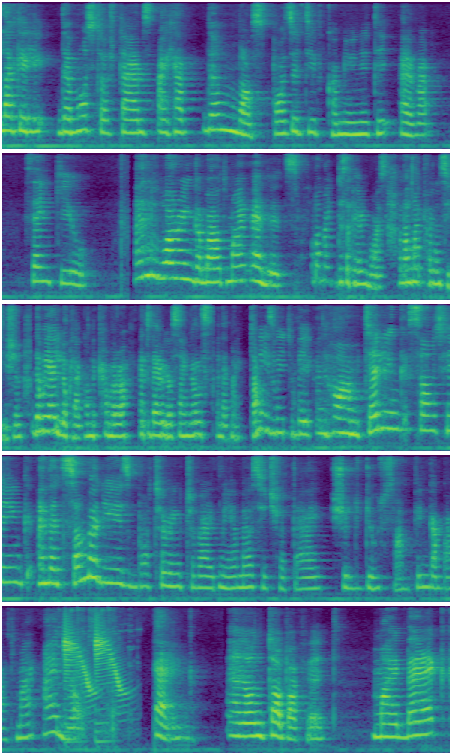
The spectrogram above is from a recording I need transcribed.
Luckily, the most of times I have the most positive community ever. Thank you and worrying about my edits, about my disappearing voice, about my pronunciation, the way I look like on the camera at various angles, and that my tummy is way too big, and how I'm telling something, and that somebody is bothering to write me a message that I should do something about my eyebrows. Pang. And on top of it, my back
